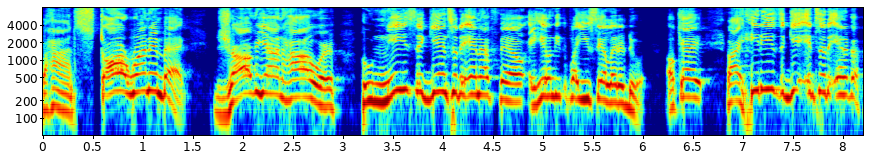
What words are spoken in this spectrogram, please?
behind star running back Jarveon Howard, who needs to get into the NFL, and he'll need to play UCLA to do it. Okay, like he needs to get into the NFL.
